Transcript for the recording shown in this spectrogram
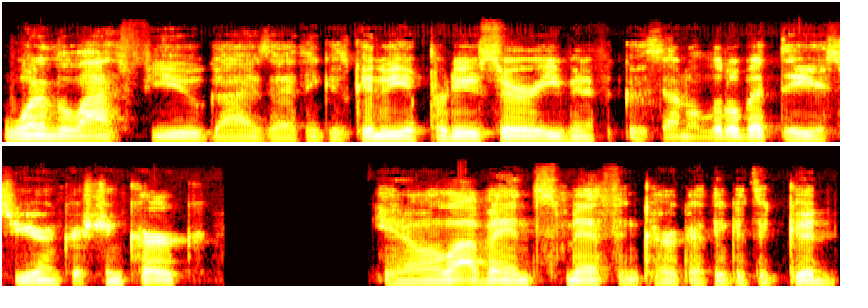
one of the last few guys I think is going to be a producer, even if it goes down a little bit this year. And Christian Kirk, you know, Olave and Smith and Kirk, I think it's a good,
